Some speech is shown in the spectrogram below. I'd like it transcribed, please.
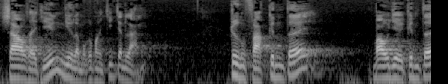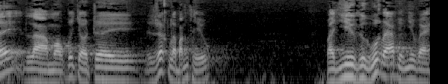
sau thời chiến như là một cái phần chiến tranh lạnh. Trừng phạt kinh tế bao vây kinh tế là một cái trò chơi rất là bẩn thỉu và nhiều cường quốc đã áp dụng như vậy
